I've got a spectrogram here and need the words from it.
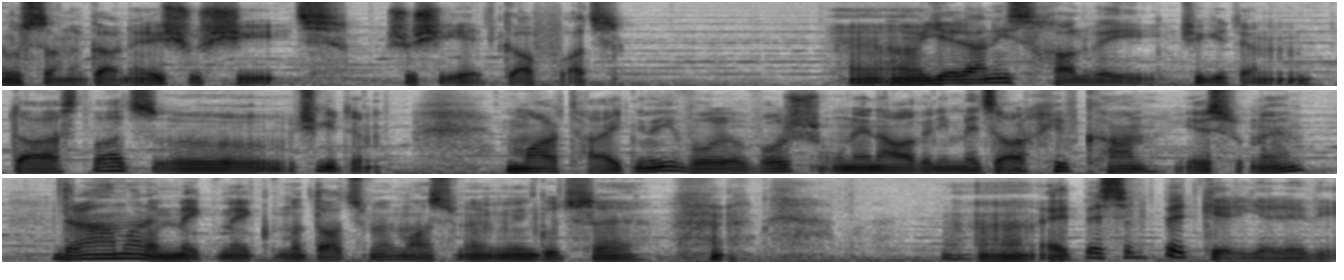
Լուսանկարների Շուշիից, Շուշիի հետ կապված։ Երանի սխալվեի, չգիտեմ, դա Աստված, չգիտեմ, մարդ հայտնվի, որը որ ունենա ավելի մեծ արխիվ, քան ես ունեմ։ Դրա համար եմ մեկ-մեկ մտածում եմ, ասում եմ, միգուցե այդպես էլ պետք էր երևի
